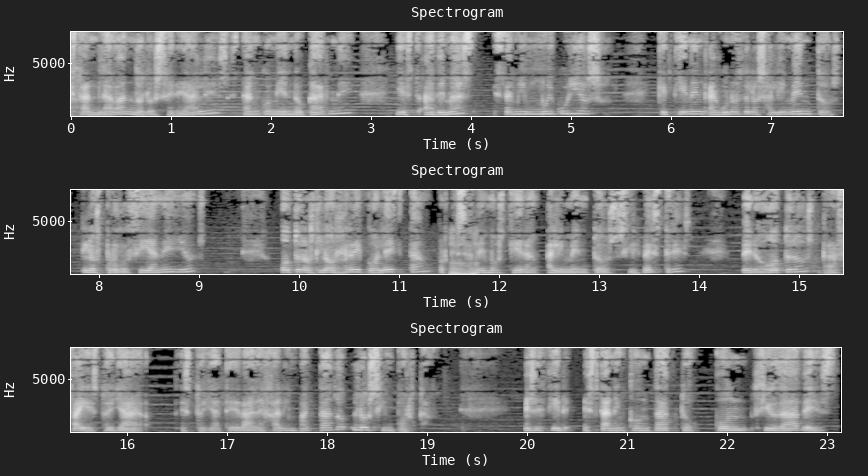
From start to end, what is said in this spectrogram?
Están lavando los cereales, están comiendo carne y est además es también muy curioso que tienen algunos de los alimentos, los producían ellos, otros los recolectan porque uh -huh. sabemos que eran alimentos silvestres, pero otros, Rafa, y esto ya, esto ya te va a dejar impactado, los importan. Es decir, están en contacto con ciudades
